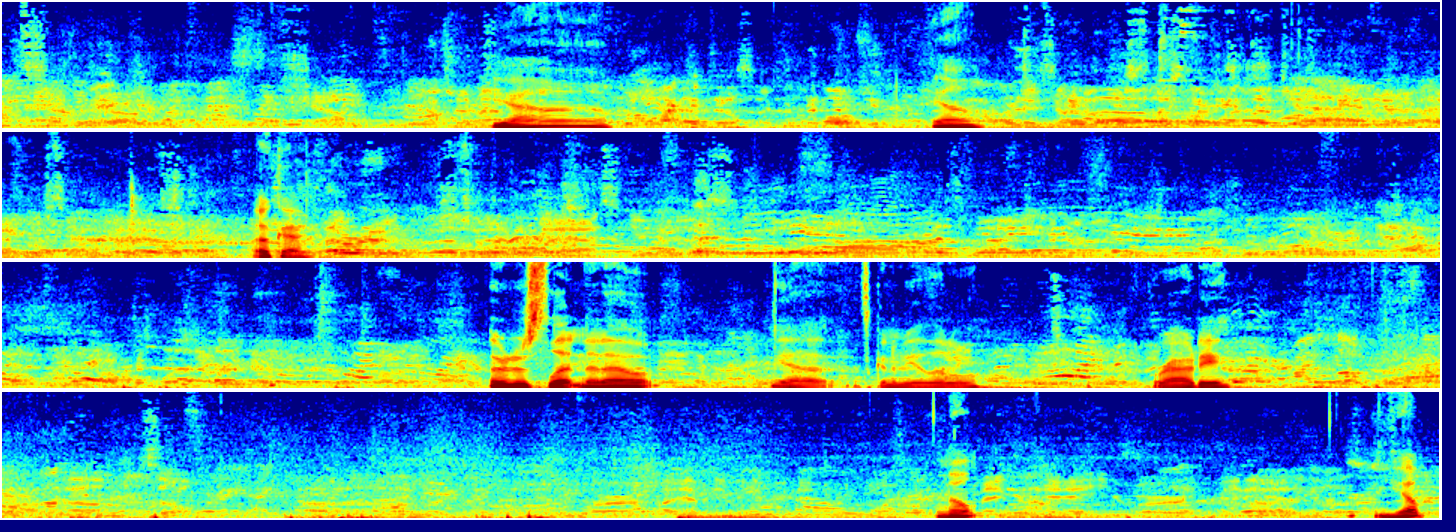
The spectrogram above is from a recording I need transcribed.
Yeah. Yeah. Okay. They're just letting it out. Yeah, it's gonna be a little rowdy. Nope. Yep.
